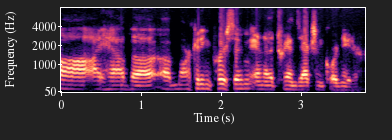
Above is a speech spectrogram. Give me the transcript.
Uh, I have a, a marketing person and a transaction coordinator.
